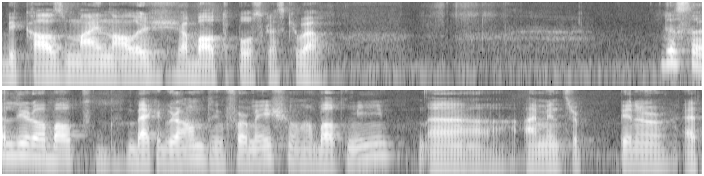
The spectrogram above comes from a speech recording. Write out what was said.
because my knowledge about PostgreSQL. Just a little about background information about me. Uh, I'm entrepreneur at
